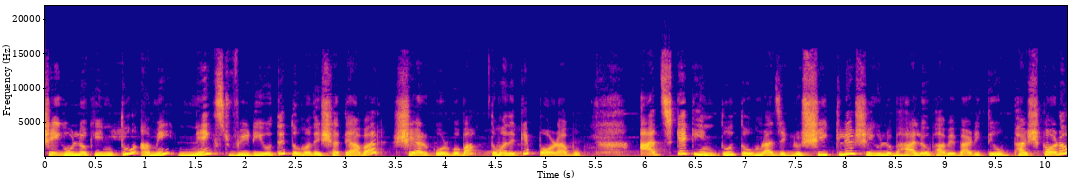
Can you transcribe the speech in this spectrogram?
সেগুলো কিন্তু আমি নেক্সট ভিডিওতে তোমাদের সাথে আবার শেয়ার করব বা তোমাদেরকে পড়াবো। আজকে কিন্তু তোমরা যেগুলো শিখলে সেগুলো ভালোভাবে বাড়িতে অভ্যাস করো,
